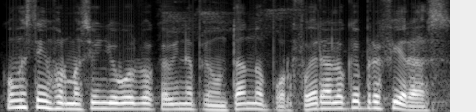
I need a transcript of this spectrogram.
Con esta información yo vuelvo a cabina preguntando por fuera lo que prefieras.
